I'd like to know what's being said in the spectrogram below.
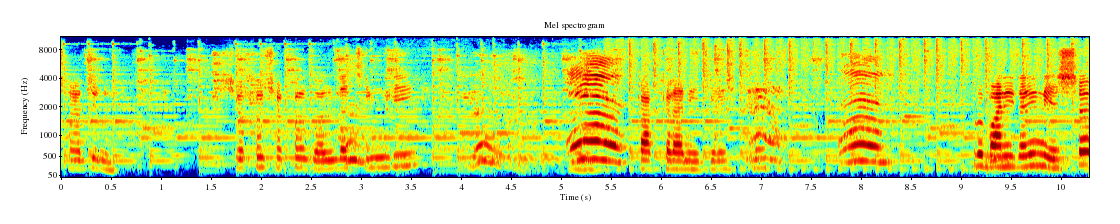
ছাড় জন্য। সকাল সকাল গলদা চিংড়ি কাঁকড়া নিয়ে চলে এসেছে। পুরো বানি টানি নিয়ে এসছো?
